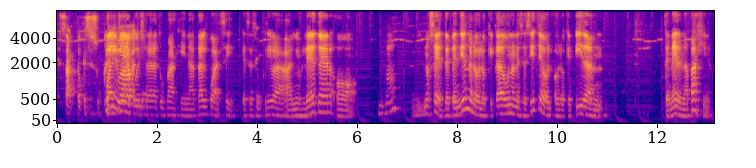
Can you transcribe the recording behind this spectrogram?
Exacto, que se suscriba. Cualquiera puede llegar a tu página, tal cual, sí, que se suscriba al newsletter o, no sé, dependiendo de lo, que cada uno necesite o, lo que pidan tener en la página.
